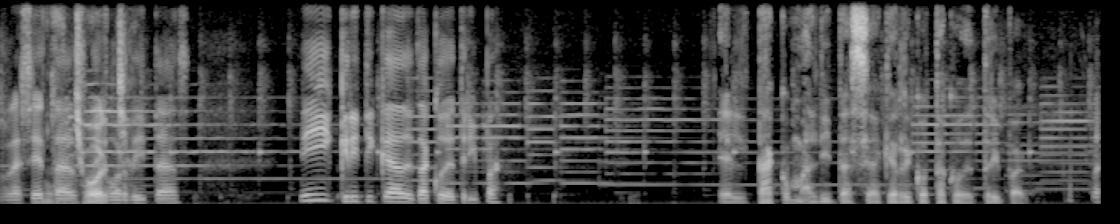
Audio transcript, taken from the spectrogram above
recetas de gorditas y crítica de taco de tripa. El taco, maldita sea, qué rico taco de tripa.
